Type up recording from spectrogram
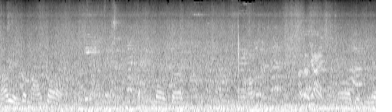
好远是毛豆、肉根，好，再下来。哦，点猪肉。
